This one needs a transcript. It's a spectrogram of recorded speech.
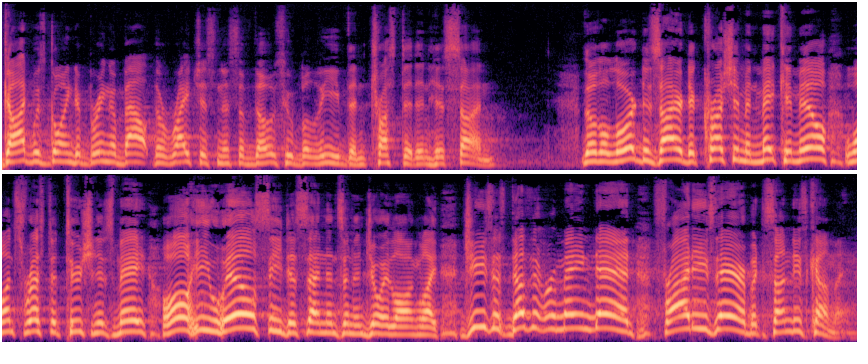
God was going to bring about the righteousness of those who believed and trusted in his Son. Though the Lord desired to crush him and make him ill, once restitution is made, oh, he will see descendants and enjoy long life. Jesus doesn't remain dead. Friday's there, but Sunday's coming.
